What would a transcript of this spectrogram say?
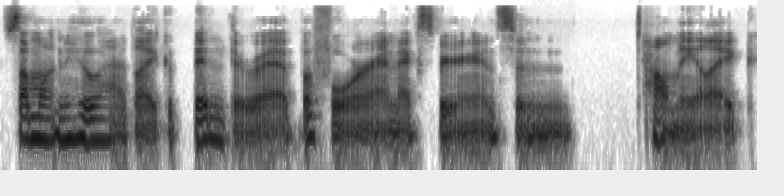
someone who had like been through it before and experienced and tell me like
